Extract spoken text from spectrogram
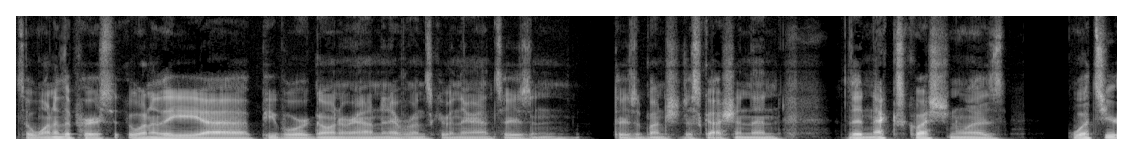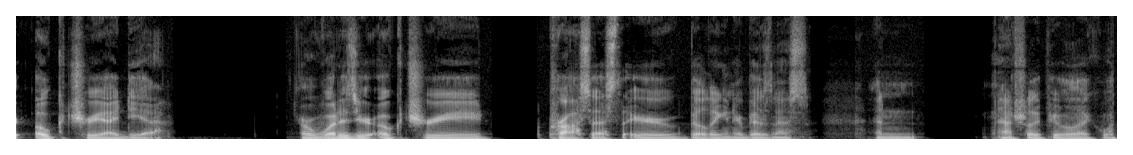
So one of the person, one of the uh, people were going around, and everyone's giving their answers, and there's a bunch of discussion. Then the next question was, "What's your oak tree idea?" Or what is your oak tree process that you're building in your business? And naturally, people are like, what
